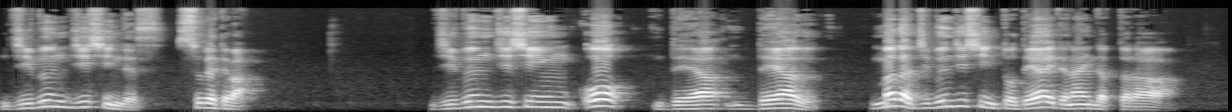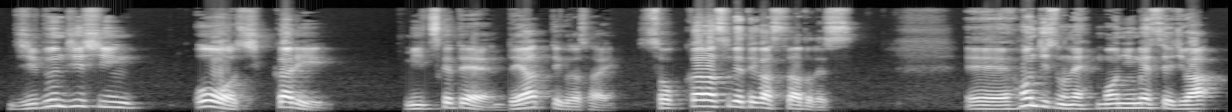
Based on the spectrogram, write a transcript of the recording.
自分自身です。すべては。自分自身を出会う。まだ自分自身と出会えてないんだったら、自分自身をしっかり見つけて出会ってください。そこから全てがスタートです。えー、本日のね、モーニングメッセージは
